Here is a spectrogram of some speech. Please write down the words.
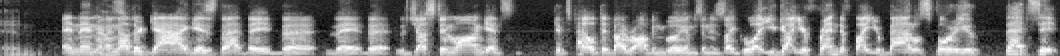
and And then Yes. another gag is that they the the the, the Justin Long gets gets pelted by Robin Williams and is like, "What? You got your friend to fight your battles for you? That's it.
